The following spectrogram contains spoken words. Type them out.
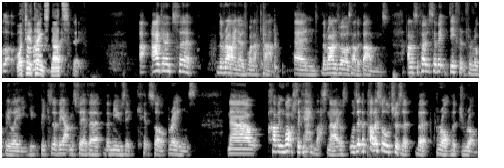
look, What do you think, Stats? I, I go to the Rhinos when I can, and the Rhinos have always had a band. And I suppose it's a bit different for rugby league because of the atmosphere that the music sort of brings. Now, having watched the game last night, was, was it the Palace Ultras that, that brought the drum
